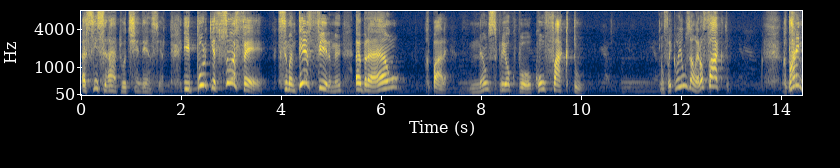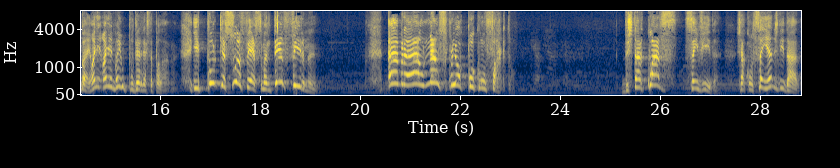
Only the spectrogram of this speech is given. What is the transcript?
Assim será a tua descendência. E porque a sua fé se manteve firme, Abraão, reparem, não se preocupou com o facto. Não foi com a ilusão, era o facto. Reparem bem, olhem, olhem bem o poder desta palavra. E porque a sua fé se manteve firme, Abraão não se preocupou com o facto de estar quase sem vida, já com 100 anos de idade,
